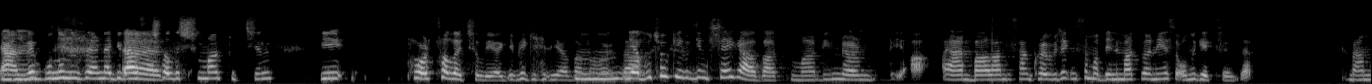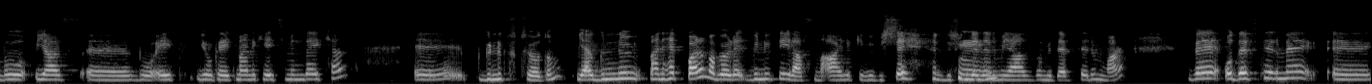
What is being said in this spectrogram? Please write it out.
Yani Hı-hı. ve bunun üzerine biraz evet. çalışmak için bir portal açılıyor gibi geliyor bana Hı-hı. orada. Ya bu çok ilginç şey geldi aklıma. Bilmiyorum yani bağlantı sen kurabilecek misin ama benim aklıma neyse onu getirdi. Ben bu yaz e, bu eğit yoga eğitmenlik eğitimindeyken e, günlük tutuyordum. Ya günlüğüm hani hep var ama böyle günlük değil aslında aylık gibi bir şey. Düşüncelerimi yazdığım bir defterim var. Ve o defterime e,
